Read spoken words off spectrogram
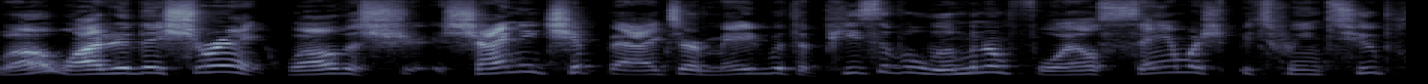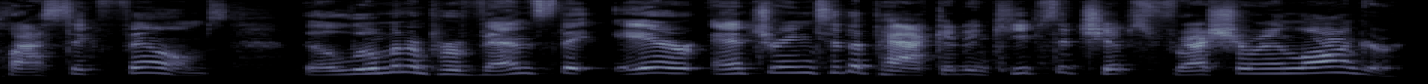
Well, why do they shrink? Well, the sh shiny chip bags are made with a piece of aluminum foil sandwiched between two plastic films. The aluminum prevents the air entering to the packet and keeps the chips fresher and longer.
